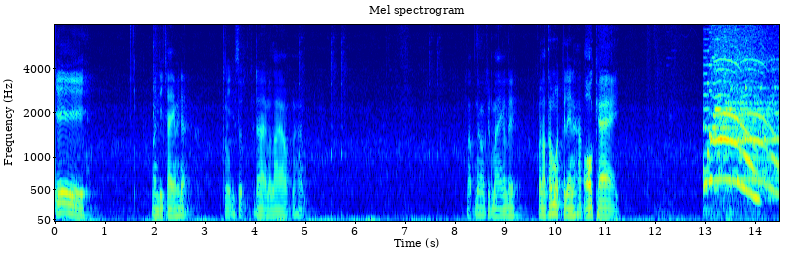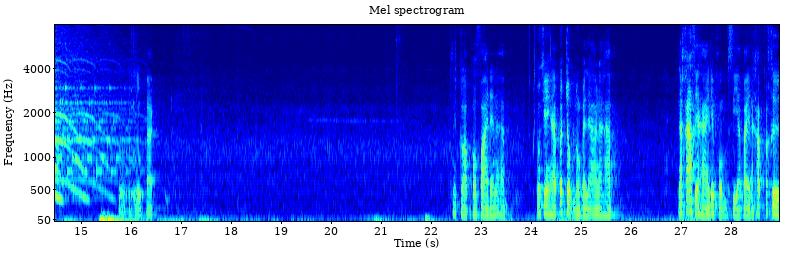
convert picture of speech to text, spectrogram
เย้มันดีใจไหมเนี่ย ในที่สุดก็ได้มาแล้วนะครับ รับในความจดหมายกันเลยกดรับทั้งหมดไปเลยนะครับ Okay. อืมลูกรักในกรอบโปรไฟล์ด้วยนะครับ โอเคครับก็จบลงไปแล้วนะครับ และค่าเสียหายที่ผมเสียไปนะครับก็คือ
